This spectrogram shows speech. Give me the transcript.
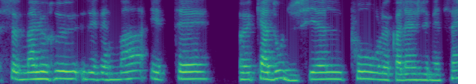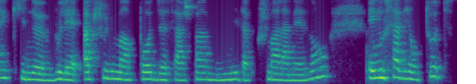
ce malheureux événement était un cadeau du ciel pour le Collège des médecins qui ne voulait absolument pas de sage-femme ni d'accouchement à la maison. Et nous savions toutes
